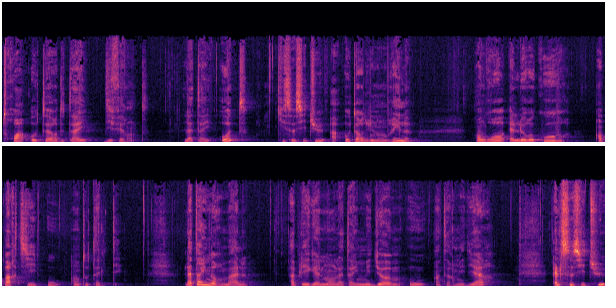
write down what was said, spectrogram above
trois hauteurs de taille différentes. La taille haute, qui se situe à hauteur du nombril, en gros, elle le recouvre en partie ou en totalité. La taille normale, appelée également la taille médium ou intermédiaire, elle se situe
